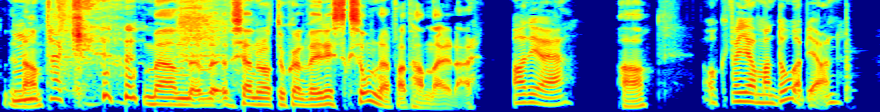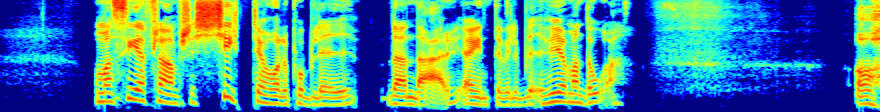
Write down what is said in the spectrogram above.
Lina. Mm, tack. Men känner du att du själv är i riskzonen för att hamna i det där? Ja, det gör jag. Ja. Och vad gör man då, Björn? Om man ser framför sig, shit, jag håller på att bli den där jag inte ville bli. Hur gör man då? Åh,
